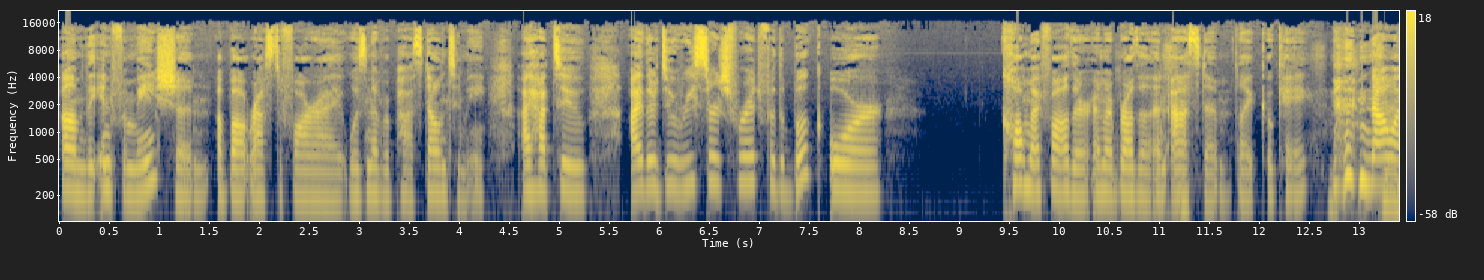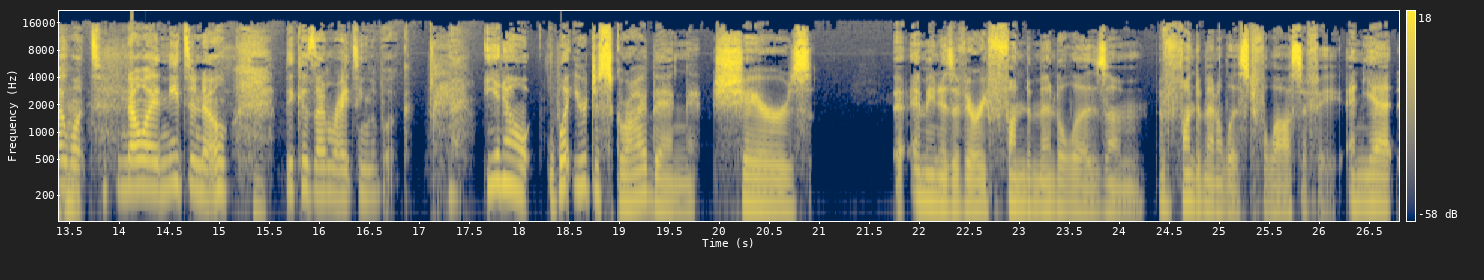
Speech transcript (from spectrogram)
um, the information about Rastafari was never passed down to me. I had to either do research for it for the book or call my father and my brother and ask them, like, okay, now I want to, now I need to know because I'm writing the book. You know, what you're describing shares I mean, is a very fundamentalism, fundamentalist philosophy. And yet,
